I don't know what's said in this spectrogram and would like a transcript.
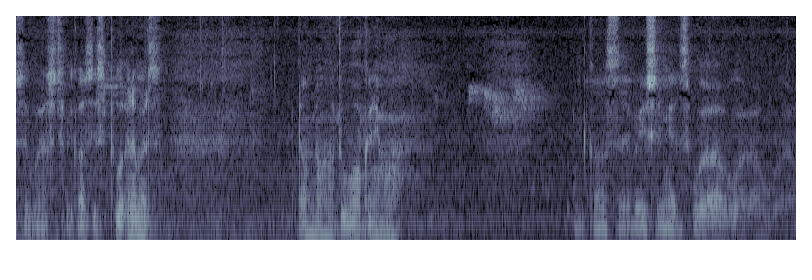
Always the worst because these poor animals don't know how to walk anymore. Because everything is whirl, whirl, whirl.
